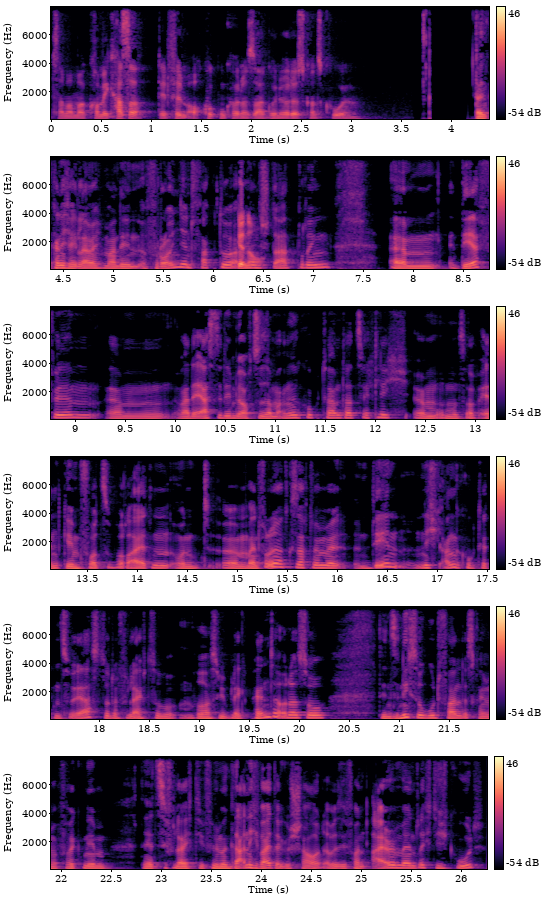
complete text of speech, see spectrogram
sagen wir mal, Comic-Hasser den Film auch gucken können und sagen, ja, das ist ganz cool. Dann kann ich ja gleich mal den Freundin-Faktor genau. an den Start bringen. Ähm, der Film ähm, war der erste, den wir auch zusammen angeguckt haben tatsächlich, ähm, um uns auf Endgame vorzubereiten. Und ähm, mein Freund hat gesagt, wenn wir den nicht angeguckt hätten zuerst oder vielleicht so sowas wie Black Panther oder so, den sie nicht so gut fand, das kann ich mal vorwegnehmen, dann hätte sie vielleicht die Filme gar nicht weitergeschaut, aber sie fand Iron Man richtig gut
